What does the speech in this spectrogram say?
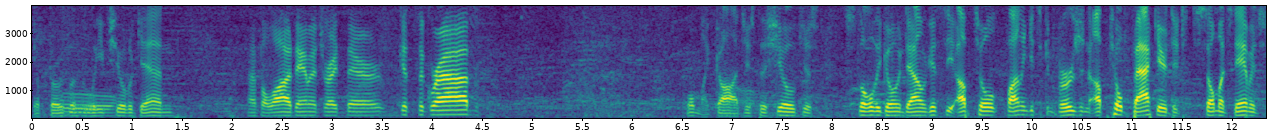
Yep, throws in the leaf shield again. That's a lot of damage right there. Gets the grab. Oh my god, just the shield just slowly going down, gets the up tilt, finally gets conversion, up tilt back air did so much damage.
